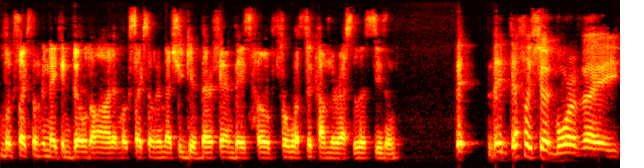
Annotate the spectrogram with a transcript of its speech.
looks like something they can build on and looks like something that should give their fan base hope for what's to come the rest of the season? They, they definitely showed more of a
